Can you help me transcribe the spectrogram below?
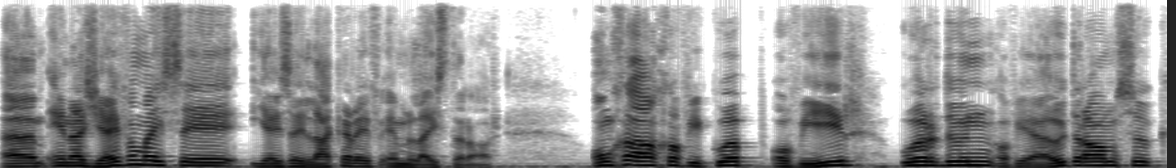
Ehm um, en as jy vir my sê jy's 'n Lekker FM luisteraar, ongeag of jy koop of huur, oordoen of jy houdraam soek,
